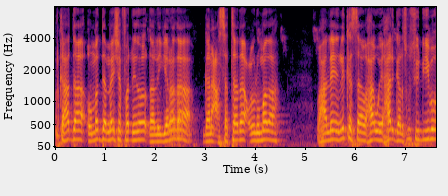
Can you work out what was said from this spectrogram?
Marka hadda ummadda meesha fadhido dhallinyarada ganacsatada culummada waxaan leeyahay nin kasta waxaa weeye xarigga la isku sii dhiibo.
